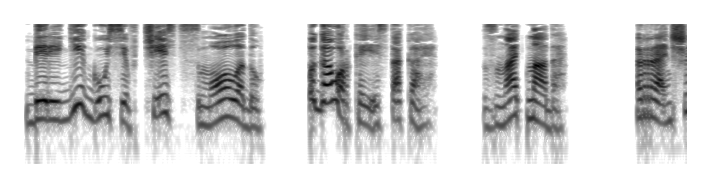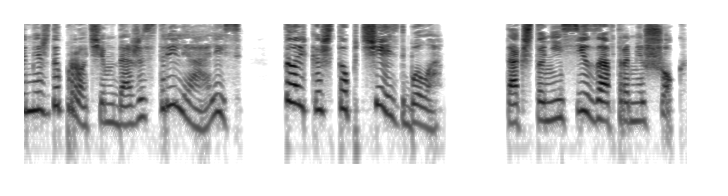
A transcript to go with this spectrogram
Береги, Гусев, честь с молоду. Поговорка есть такая. Знать надо. Раньше, между прочим, даже стрелялись, только чтоб честь была. Так что неси завтра мешок,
